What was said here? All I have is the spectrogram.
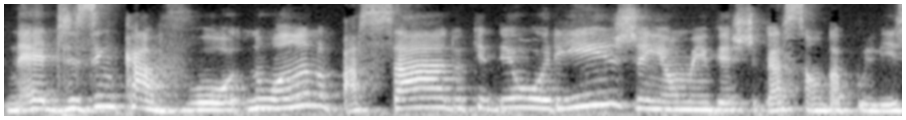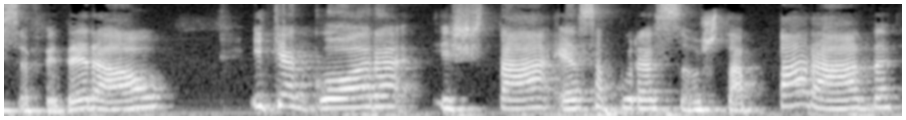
né, desencavou no ano passado, que deu origem a uma investigação da Polícia Federal e que agora está, essa apuração está parada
